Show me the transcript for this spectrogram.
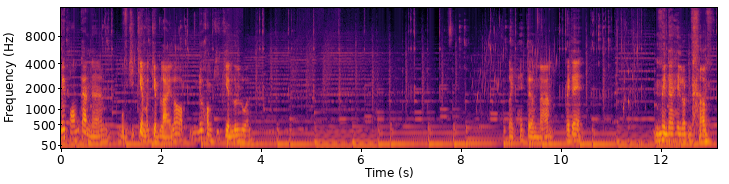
ไม่พร้อมกันนะผมขี้เกียจมาเก็บหลายรอบ ด้วยความขี้เกียจล้วนๆเฮ้ยให้เติมน้ำไม่ได้ ไม่ได้ให้ลดน้ำ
